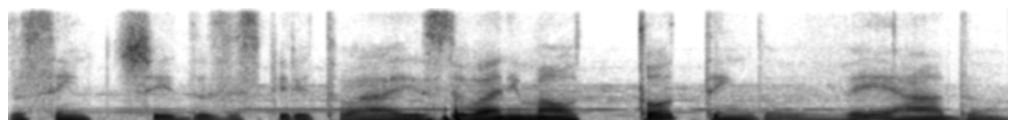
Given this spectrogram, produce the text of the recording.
dos sentidos espirituais, do animal totem do veado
